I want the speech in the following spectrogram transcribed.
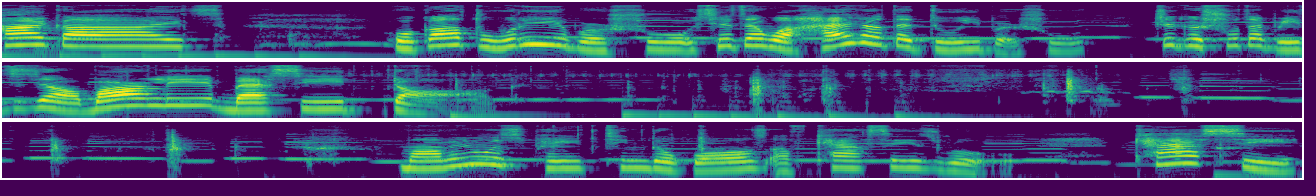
Hi guys，我刚读了一本书，现在我还想再读一本书。这个书的名字叫《Marley Messy Dog》。Mommy was painting the walls of Cassie's room. Cassie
